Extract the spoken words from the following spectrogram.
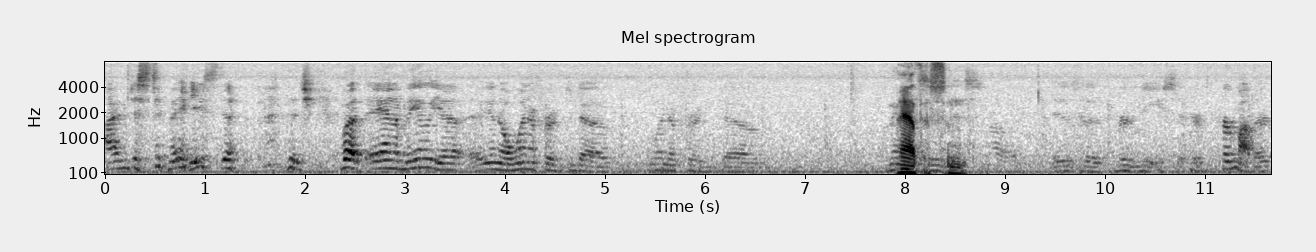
I'm just amazed that, that she- but Aunt Amelia, uh, you know, Winifred, uh, Winifred, uh, Matheson. is, is uh, her niece, her, her mother,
